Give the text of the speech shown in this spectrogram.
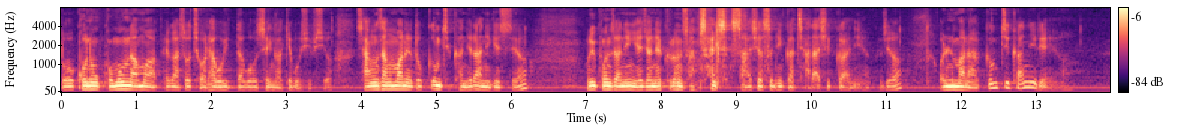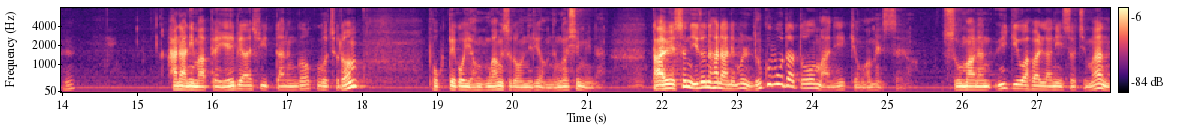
또 고목, 고목나무 앞에 가서 절하고 있다고 생각해 보십시오. 상상만 해도 끔찍한 일 아니겠어요? 우리 권사님 예전에 그런 삶 살- 사셨으니까 잘 아실 거 아니에요. 그죠? 얼마나 끔찍한 일이에요. 예? 하나님 앞에 예배할 수 있다는 거 그것처럼 복되고 영광스러운 일이 없는 것입니다. 다윗은 이런 하나님을 누구보다도 많이 경험했어요. 수많은 위기와 환란이 있었지만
